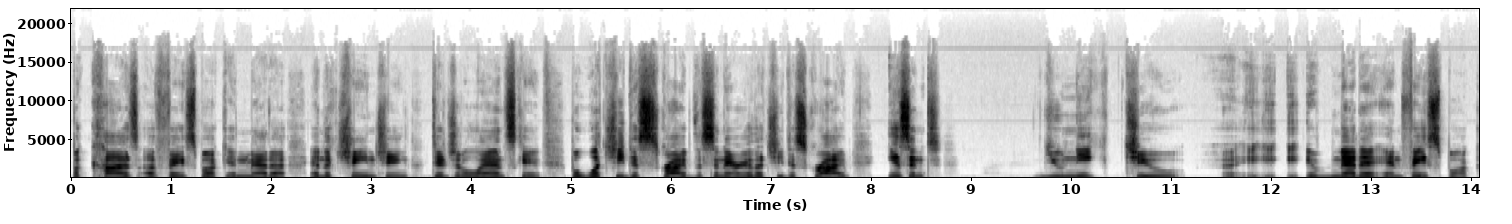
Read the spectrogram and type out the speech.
because of Facebook and Meta and the changing digital landscape. But what she described, the scenario that she described, isn't unique to uh, Meta and Facebook.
